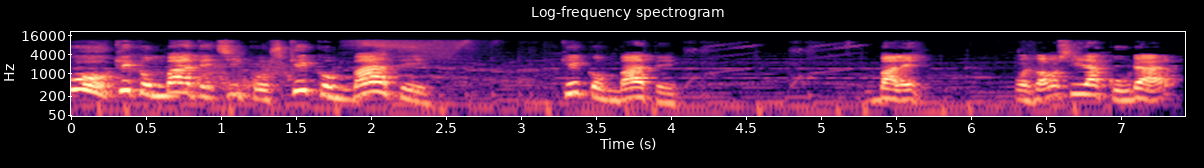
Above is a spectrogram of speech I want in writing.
¡Oh, qué combate, chicos! ¡Qué combate! ¡Qué combate! Vale. Pues vamos a ir a curar.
